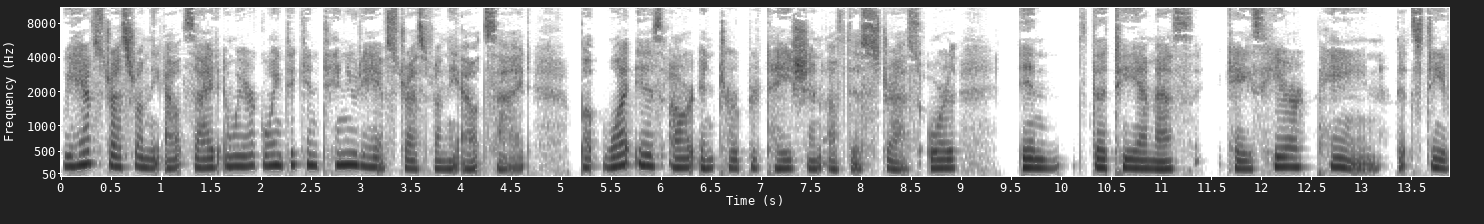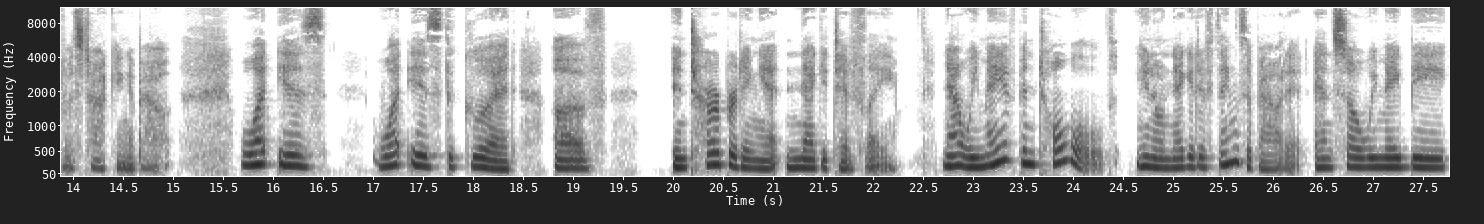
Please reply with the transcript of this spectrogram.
We have stress from the outside and we are going to continue to have stress from the outside. But what is our interpretation of this stress or in the TMS case here, pain that Steve was talking about? What is, what is the good of interpreting it negatively? Now we may have been told, you know, negative things about it. And so we may be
